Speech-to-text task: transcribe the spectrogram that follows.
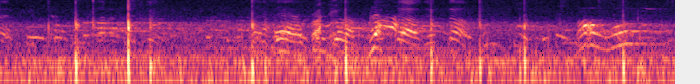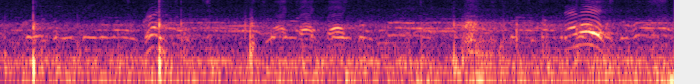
Back, back, back. Danny!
